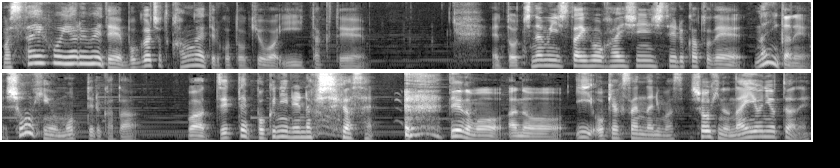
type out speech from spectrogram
まあ、スタイフをやる上で僕がちょっと考えてることを今日は言いたくて、えっと、ちなみにスタイフを配信している方で何かね、商品を持ってる方は絶対僕に連絡してください。っていうのも、あの、いいお客さんになります。商品の内容によってはね、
